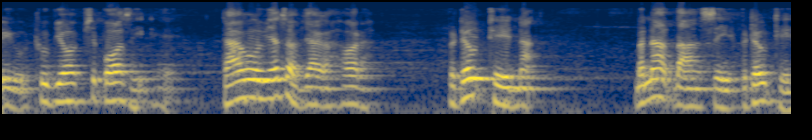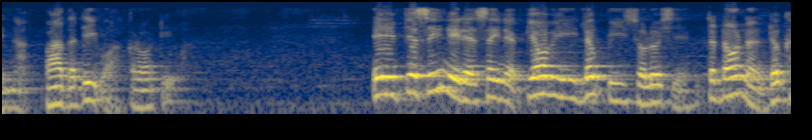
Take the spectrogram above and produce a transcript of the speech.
တွေကိုထူပြောဖြစ်ပေါ်စေတယ်။ဒါကိုမြတ်စွာဘုရားကဟောတာပဒုဋ္ဌေနမနတာစေပဒုဋ္ဌေနဘာတတိဝါကရောတိဝါအေးပျက်စီးနေတဲ့စိတ်နဲ့ပြောပြီးလှုပ်ပြီးဆိုလို့ရှိရင်တတောနံဒုက္ခ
